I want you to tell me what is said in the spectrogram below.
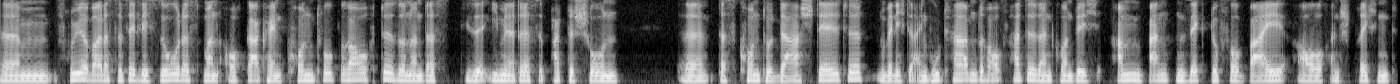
Ähm, früher war das tatsächlich so, dass man auch gar kein Konto brauchte, sondern dass diese E-Mail-Adresse praktisch schon äh, das Konto darstellte. Und wenn ich da ein Guthaben drauf hatte, dann konnte ich am Bankensektor vorbei auch entsprechend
